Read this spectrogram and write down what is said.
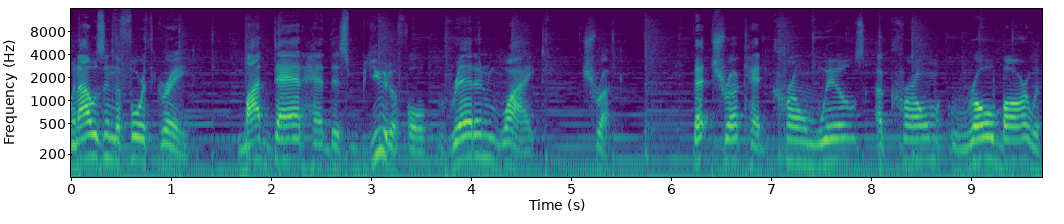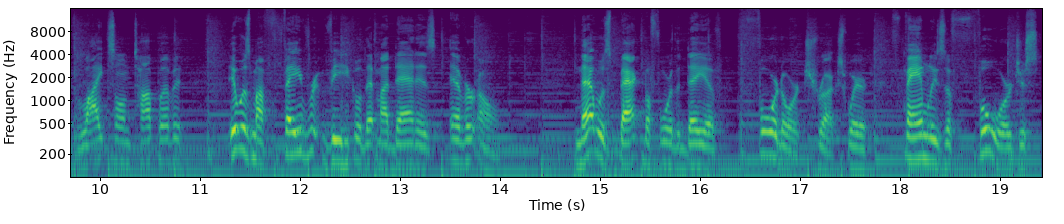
when I was in the fourth grade, my dad had this beautiful red and white truck. That truck had chrome wheels, a chrome roll bar with lights on top of it. It was my favorite vehicle that my dad has ever owned. And that was back before the day of four door trucks where families of four just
